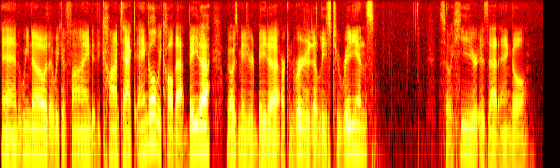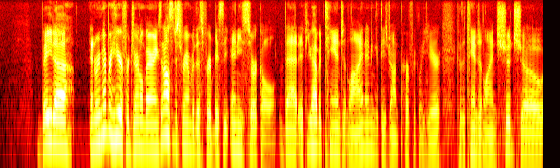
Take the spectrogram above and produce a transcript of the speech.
and we know that we could find the contact angle. We call that beta. We always measured beta or converted it at least to radians. So here is that angle beta and remember here for journal bearings, and also just remember this for basically any circle, that if you have a tangent line, I didn't get these drawn perfectly here, because a tangent line should show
